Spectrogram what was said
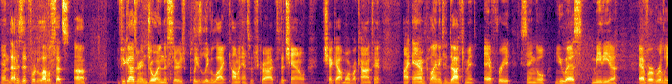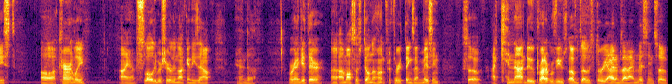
and that is it for the level sets. Uh, if you guys are enjoying this series, please leave a like, comment, and subscribe to the channel. Check out more of our content. I am planning to document every single U.S. media ever released. Uh, currently, I am slowly but surely knocking these out, and uh, we're gonna get there. Uh, I'm also still in the hunt for three things I'm missing, so I cannot do product reviews of those three items that I'm missing. So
